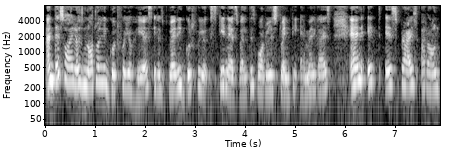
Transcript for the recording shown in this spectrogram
and this oil is not only good for your hairs it is very good for your skin as well. This bottle is 20 ml guys. And it is priced around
